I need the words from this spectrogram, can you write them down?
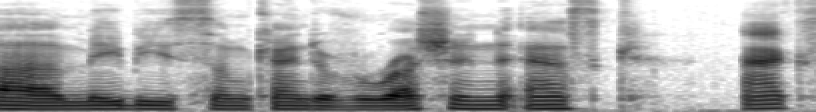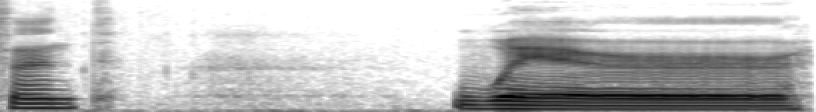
uh maybe some kind of Russian-esque accent where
